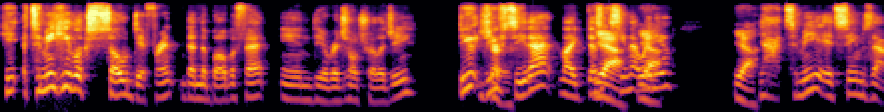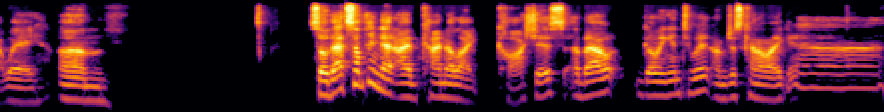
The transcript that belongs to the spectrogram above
he to me, he looks so different than the Boba Fett in the original trilogy. Do you do Sure. you see that? Like, does Yeah, it seem that way to you? Yeah, yeah to me it seems that way um so that's something that i'm kind of like cautious about going into it i'm just kind of like eh.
